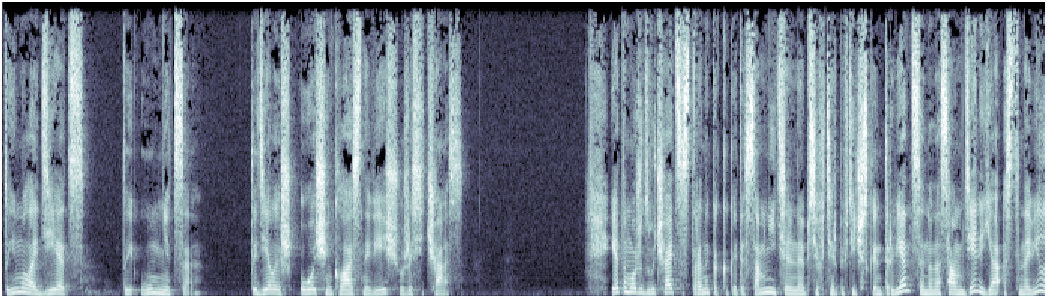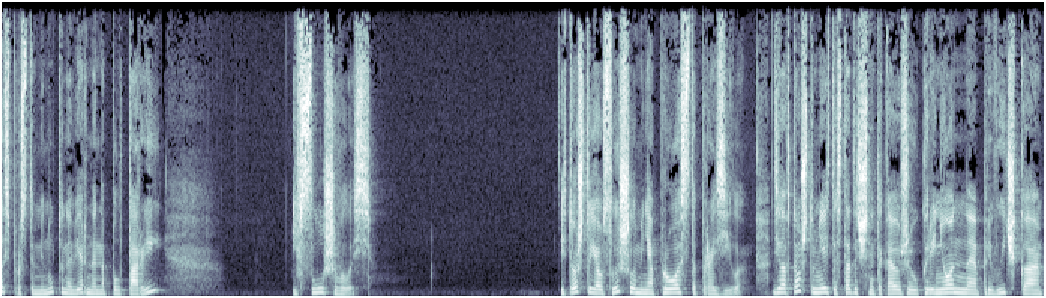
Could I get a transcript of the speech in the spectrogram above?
Ты молодец, ты умница, ты делаешь очень классные вещи уже сейчас. И это может звучать со стороны как какая-то сомнительная психотерапевтическая интервенция, но на самом деле я остановилась просто минуту, наверное, на полторы и вслушивалась. И то, что я услышала, меня просто поразило. Дело в том, что у меня есть достаточно такая уже укорененная привычка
